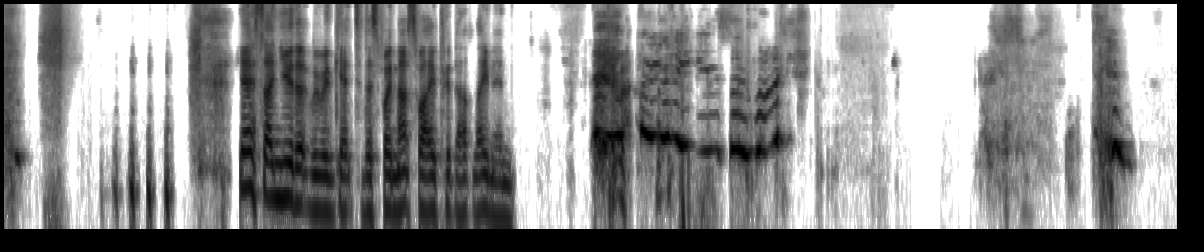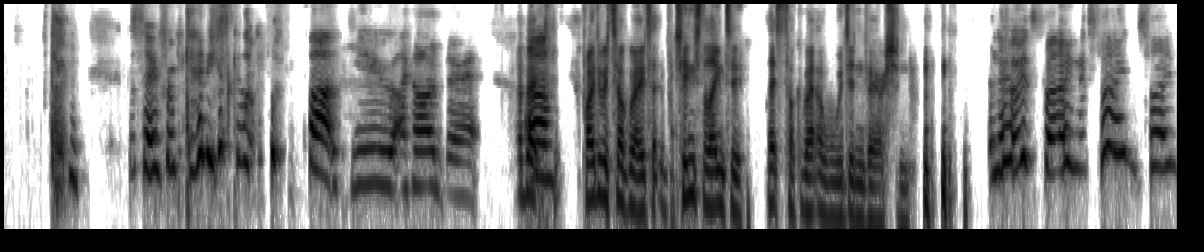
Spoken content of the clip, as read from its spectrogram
sake! Yes, I knew that we would get to this point. That's why I put that line in. I hate you so much. so from Kenny's cardboard. Fuck you! I can't do it. How about, Oh. Why do we talk about it? Change the line to let's talk about a wooden version. No, it's fine. It's fine. It's fine.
